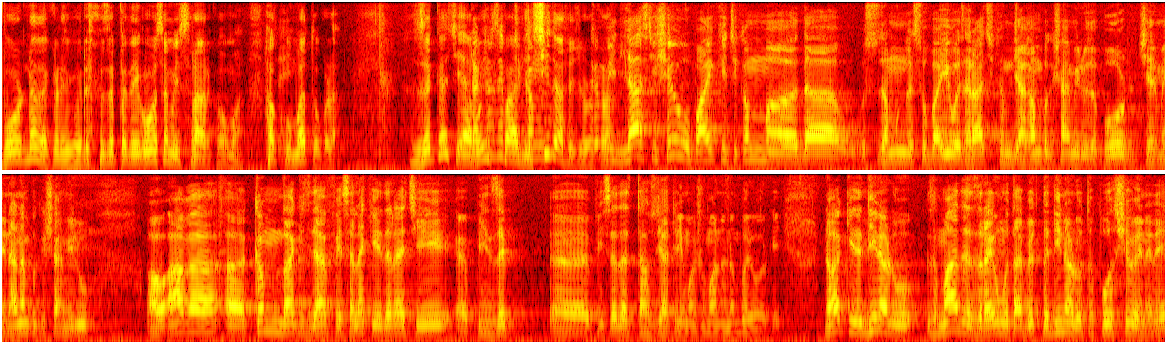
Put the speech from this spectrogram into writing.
بورډ نه کړی ګوره زه په دې اوس هم اصرار کوم حکومت وکړه ځکه چې هغه پالیسی داسې جوړ کړه کوم اجلاس چې شوی او پای کې چې کوم د زمونږ صوبایي وزرا چې کوم دی هغه هم پکې شاملو د بورډ چیرمنان هم پکې شاملو او هغه کوم دا چې دا فیصله کېدله چې پنځه فیصده تاسو زیات لري ماشومانو نمبر ورکړي نو هغه کې د دین اړو زما د ذرایو مطابق د دین اړو تپوس شوی نه دی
